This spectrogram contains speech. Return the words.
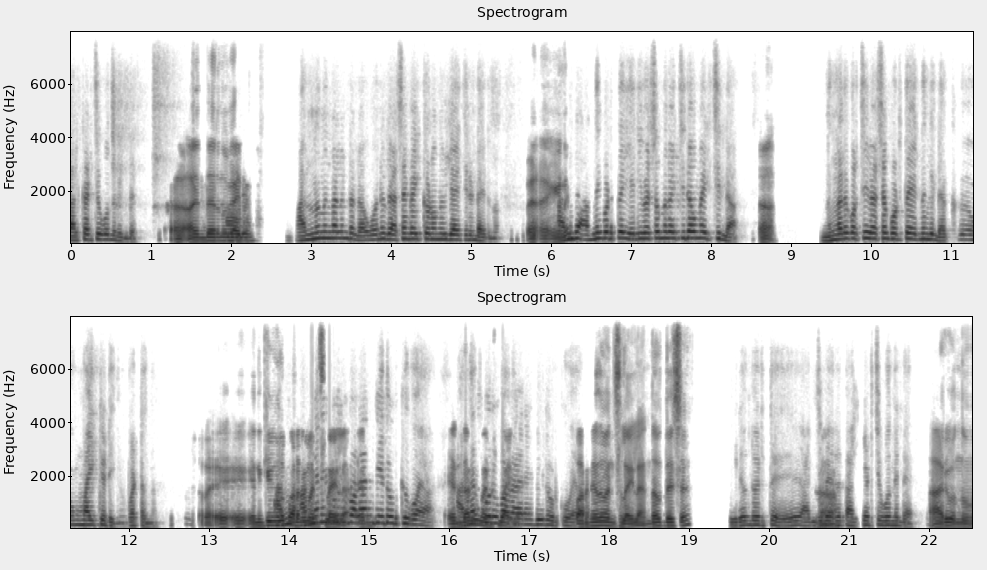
തലക്കടിച്ച് കൊന്നിട്ടുണ്ട് എന്തായിരുന്നു. കാര്യം? അന്ന് നിങ്ങളുണ്ടല്ലോ ഓന് വിഷം കഴിക്കണമെന്ന് വിചാരിച്ചിട്ടുണ്ടായിരുന്നു. അന്ന് ഇവിടുത്തെ എലി വിഷം ഒന്നും കഴിച്ചിട്ട് അവൻ മരിച്ചില്ല. നിങ്ങൾ കുറച്ച് വിഷം കൊടുത്തായിരുന്നെങ്കില്ല മൈക്കടിക്കും പെട്ടെന്ന്. എനിക്ക് നിങ്ങൾ അങ്ങനെ മനസ്സിലായില്ല. ഒരു ഉപകാരം ചെയ്ത് കൊടുക്കുക എന്താണ് അങ്ങനെ ഒരു മനസ്സിലായില്ല? ഉപകാരം ചെയ്ത് കൊടുക്കുക പറഞ്ഞത് മനസ്സിലായില്ല. എന്താ ഉദ്ദേശം? തിരുവനന്തപുരത്ത് അഞ്ചു. പേരെ തലക്കടിച്ച് കൊന്നില്ലേ ആര് വന്നു?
